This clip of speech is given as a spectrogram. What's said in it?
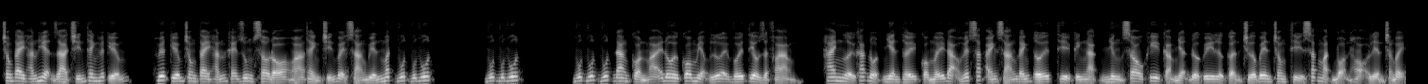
Trong tay hắn hiện ra chín thanh huyết kiếm huyết kiếm trong tay hắn khẽ rung sau đó hóa thành chín vệ sáng biến mất vút vút vút. Vút vút vút. Vút vút vút đang còn mãi đôi co miệng lưỡi với tiêu giật phàm, hai người khác đột nhiên thấy có mấy đạo huyết sắc ánh sáng đánh tới thì kinh ngạc nhưng sau khi cảm nhận được uy lực cẩn chứa bên trong thì sắc mặt bọn họ liền trắng bệnh.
